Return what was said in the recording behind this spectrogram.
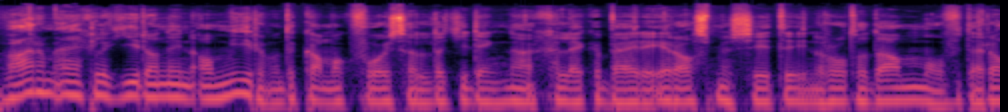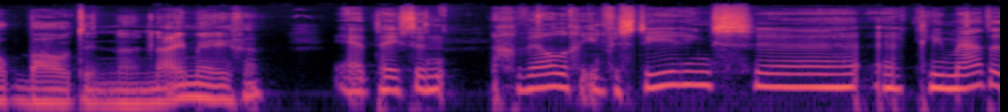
waarom eigenlijk hier dan in Almere? Want ik kan me ook voorstellen dat je denkt, nou, ga lekker bij de Erasmus zitten in Rotterdam of de Radboud in eh, Nijmegen. Ja, het heeft een geweldig investeringsklimaat.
